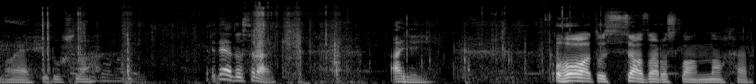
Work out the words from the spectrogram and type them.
Ну, Ефі душла. Іде до сраки. Ай-яй. Ого, тут вся заросла нахер.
